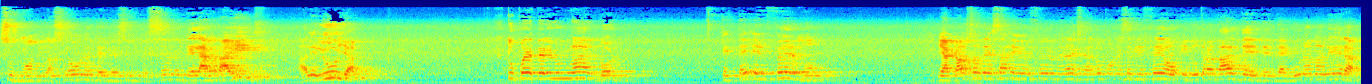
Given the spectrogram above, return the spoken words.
sus motivaciones, de, sus deseos, de la raíz, aleluya. Tú puedes tener un árbol que esté enfermo y a causa de esa enfermedad, ese árbol ponerse bien feo y tú tratar de, de alguna manera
